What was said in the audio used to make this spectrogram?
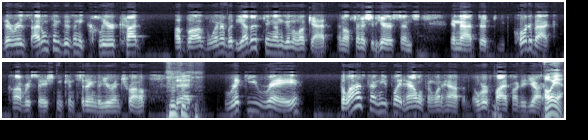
there is I don't think there's any clear cut above winner. But the other thing I'm going to look at, and I'll finish it here, since in that uh, quarterback conversation, considering that you're in Toronto, that Ricky Ray the last time he played Hamilton, what happened? Over 500 yards. Oh, yeah.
